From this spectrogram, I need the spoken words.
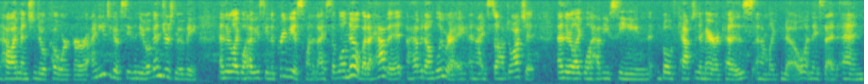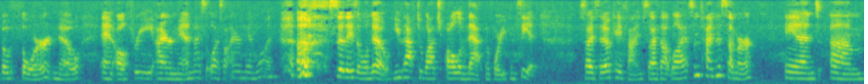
how I mentioned to a coworker, I need to go see the new Avengers movie, and they're like, "Well, have you seen the previous one?" And I said, "Well, no, but I have it. I have it on Blu-ray, and I still have to watch it." And they're like, "Well, have you seen both Captain Americas?" And I'm like, "No." And they said, "And both Thor?" No. And all three Iron Man. And I said, "Well, I saw Iron Man one." Uh, so they said, "Well, no. You have to watch all of that before you can see it." So I said, okay, fine. So I thought, well, I have some time this summer, and um,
